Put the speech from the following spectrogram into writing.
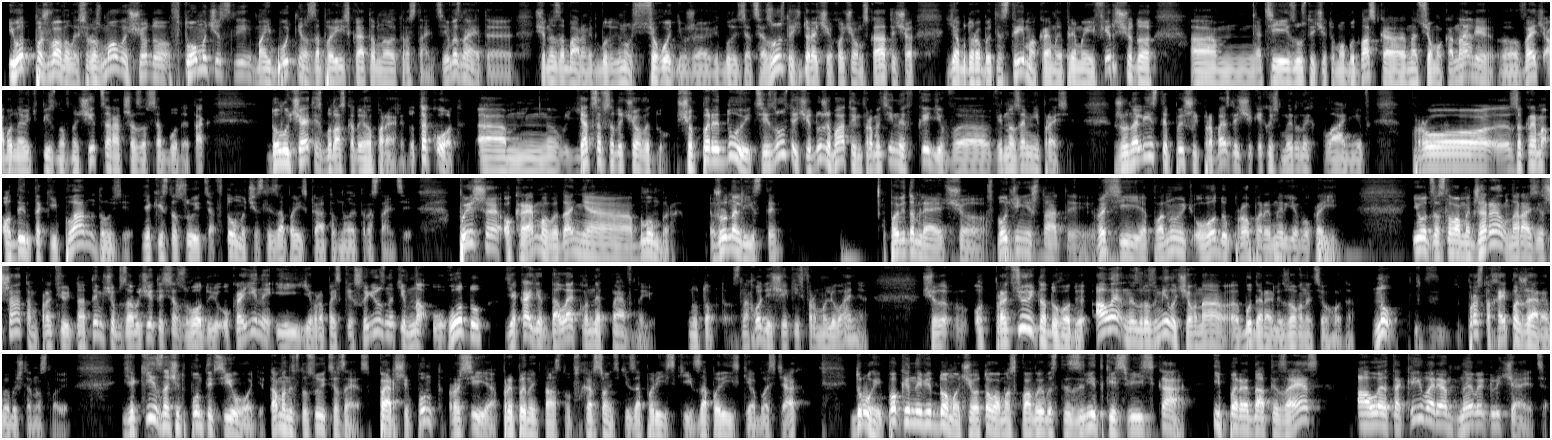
І от пожвавились розмови щодо, в тому числі, майбутнього Запорізької атомної електростанції. Ви знаєте, що незабаром відбуде ну сьогодні. Вже відбудеться ця зустріч. До речі, хочу вам сказати, що я буду робити стрім, окремий прямий ефір щодо ем, цієї зустрічі. Тому, будь ласка, на цьому каналі е, веч або навіть пізно вночі. Це радше за все буде так. Долучайтесь, будь ласка, до його перегляду. Так, от ем, я це все до чого веду. Що передують ці зустрічі дуже багато інформаційних вкидів е, в іноземній пресі. Журналісти пишуть про безліч якихось мирних планів. Про е, зокрема, один такий план, друзі, який стосується в тому числі Запорізької атомної електростанції, пише окремо видання Bloomberg. Журналісти повідомляють, що Сполучені Штати Росія планують угоду про перемир'я в Україні. І, от, за словами джерел, наразі США там працюють над тим, щоб заручитися згодою України і її європейських союзників на угоду, яка є далеко непевною. Ну тобто, знаходячи якісь формулювання, що от працюють над угодою, але не зрозуміло, чи вона буде реалізована ця угода. Ну просто хай пожере, вибачте на слові. Які значить пункти в цій угоді? Там вони стосуються ЗС. Перший пункт: Росія припинить наступ в Херсонській, Запорізькій, Запорізькій областях. Другий, поки невідомо, чи готова Москва вивести звідкись війська і передати ЗАЕС, але такий варіант не виключається.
